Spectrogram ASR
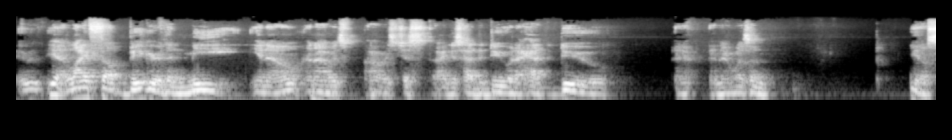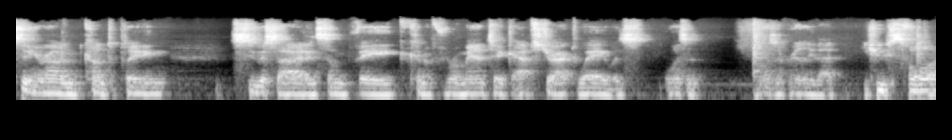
it was, yeah, life felt bigger than me, you know, and I was I was just I just had to do what I had to do, and, and there wasn't, you know, sitting around contemplating suicide in some vague kind of romantic abstract way was wasn't wasn't really that useful.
